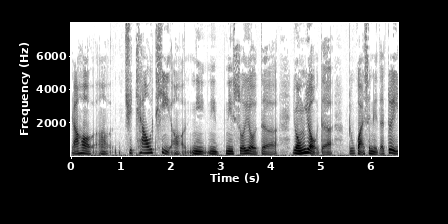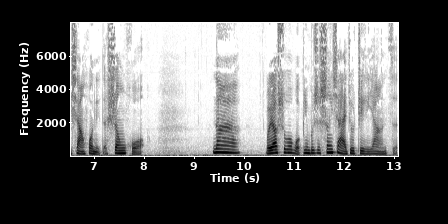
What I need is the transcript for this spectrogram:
然后呃，去挑剔啊，你你你所有的拥有的，不管是你的对象或你的生活。那我要说，我并不是生下来就这个样子。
